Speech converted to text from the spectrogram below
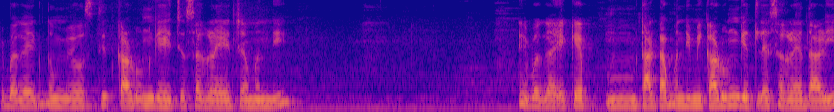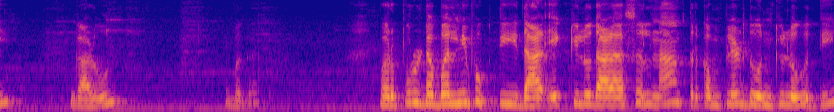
हे बघा एकदम व्यवस्थित काढून घ्यायच्या सगळ्या याच्यामध्ये. हे बघा एका ताटामध्ये मी काढून घेतल्या सगळ्या डाळी गाळून. हे बघा. भरपूर डबलनी फुगती ही डाळ. एक किलो डाळ असेल ना तर कंप्लीट दोन किलो होती.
